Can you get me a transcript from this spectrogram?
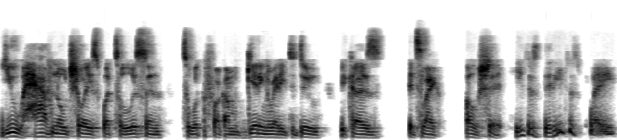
you have no choice but to listen to what the fuck I'm getting ready to do because it's like, oh shit, he just, did he just play?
